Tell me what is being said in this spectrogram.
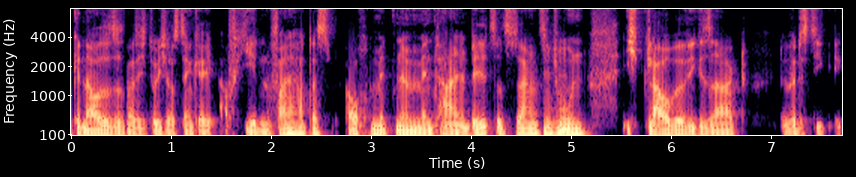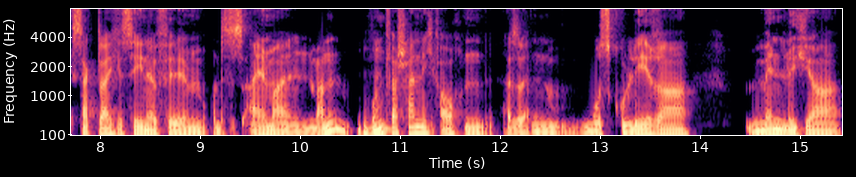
genauso, was ich durchaus denke, auf jeden Fall hat das auch mit einem mentalen Bild sozusagen zu mhm. tun. Ich glaube, wie gesagt, Du würdest die exakt gleiche Szene filmen und es ist einmal ein Mann mhm. und wahrscheinlich auch ein, also ein muskulärer, männlicher.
